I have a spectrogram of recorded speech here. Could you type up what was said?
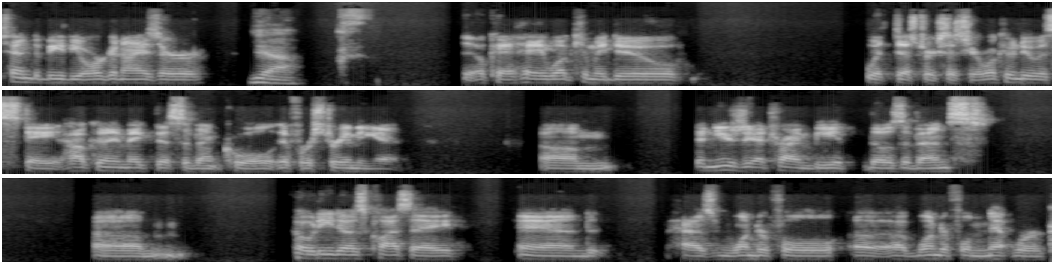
tend to be the organizer. Yeah. Okay, hey, what can we do with districts this year? What can we do with state? How can we make this event cool if we're streaming it? Um, and usually I try and be at those events. Um, Cody does Class A and has wonderful uh, a wonderful network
